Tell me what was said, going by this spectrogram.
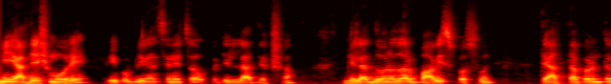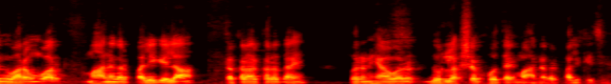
मी आदेश मोरे रिपब्लिकन सेनेचा उपजिल्हा अध्यक्ष. गेल्या दोन हजार बावीसपासून ते आतापर्यंत मी वारंवार महानगरपालिकेला तक्रार करत आहे. पण ह्यावर दुर्लक्ष होत आहे महानगरपालिकेचे.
